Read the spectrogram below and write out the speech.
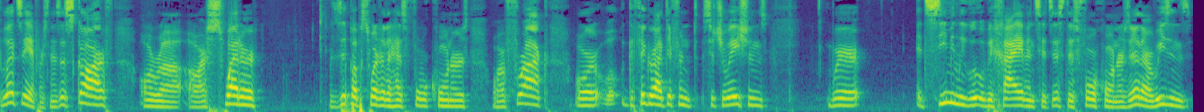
but let's say a person has a scarf or a, or a sweater. Zip up sweater that has four corners, or a frock, or figure out different situations where it seemingly will be chayiv and tzitzis. There's four corners there. There are reasons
